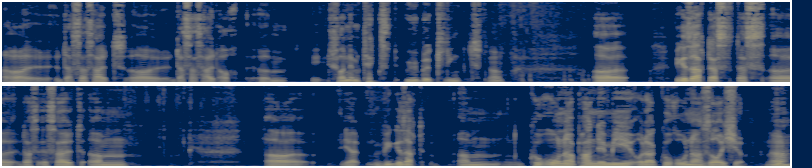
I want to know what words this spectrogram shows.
äh, dass das halt, äh, dass das halt auch ähm, schon im Text übel klingt. Ne? Äh, wie gesagt, das, das, äh, das ist halt, ähm, äh, ja, wie gesagt, ähm, Corona-Pandemie oder Corona-Seuche. Ne?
